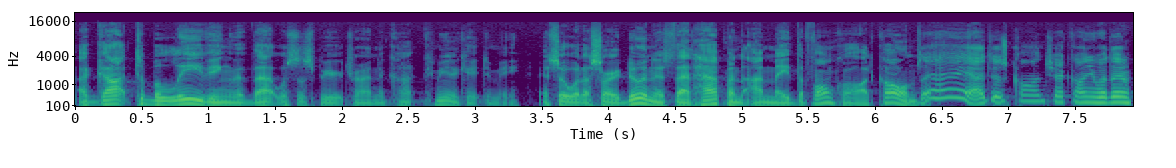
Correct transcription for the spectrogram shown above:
I got to believing that that was the spirit trying to co- communicate to me. And so what I started doing is that happened. I made the phone call. I'd call them, say, hey, I just call and check on you, whatever.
